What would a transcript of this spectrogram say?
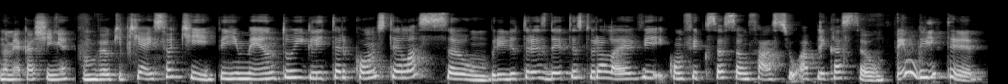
na minha caixinha. Vamos ver o que, que é isso aqui. Pigmento e glitter constelação. Brilho 3D, textura leve e com fixação fácil aplicação. Tem um glitter.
